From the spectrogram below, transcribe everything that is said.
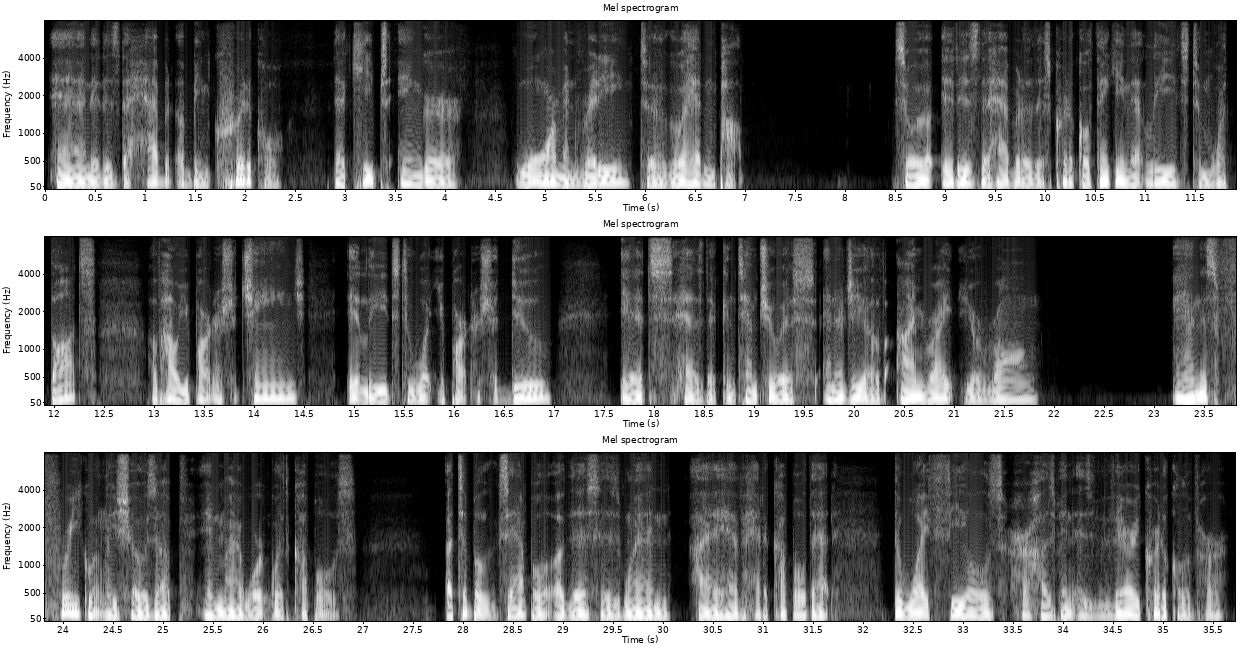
And it is the habit of being critical that keeps anger warm and ready to go ahead and pop. So it is the habit of this critical thinking that leads to more thoughts of how your partner should change. It leads to what your partner should do. It has the contemptuous energy of I'm right, you're wrong. And this frequently shows up in my work with couples. A typical example of this is when I have had a couple that the wife feels her husband is very critical of her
